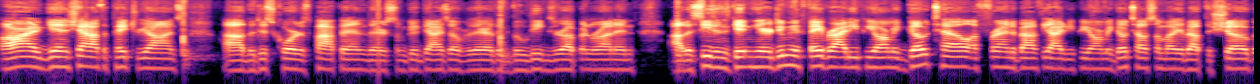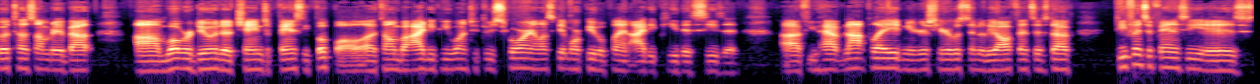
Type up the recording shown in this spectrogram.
All right, again, shout out to Patreons. Uh, the Discord is popping. There's some good guys over there. The, the leagues are up and running. Uh, the season's getting here. Do me a favor, IDP Army. Go tell a friend about the IDP Army. Go tell somebody about the show. Go tell somebody about um, what we're doing to change fantasy football. Uh, tell them about IDP one two three scoring, and let's get more people playing IDP this season. Uh, if you have not played and you're just here listening to the offensive stuff, defensive fantasy is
